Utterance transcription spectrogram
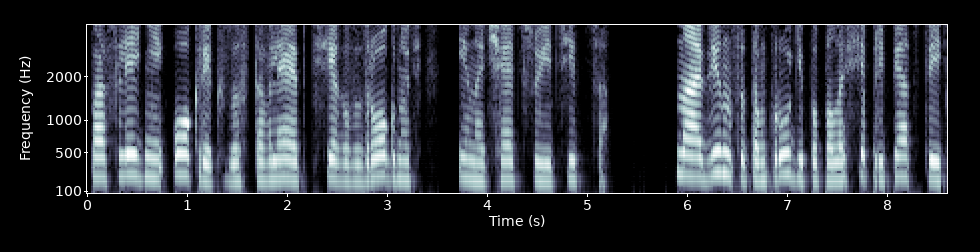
Последний окрик заставляет всех вздрогнуть и начать суетиться. На одиннадцатом круге по полосе препятствий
